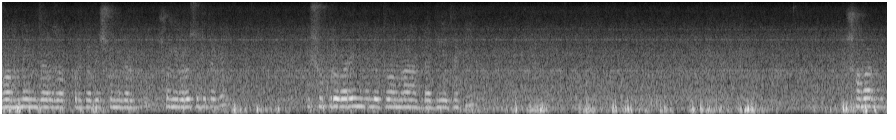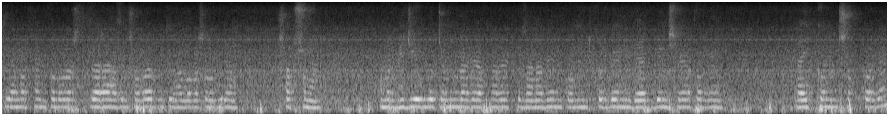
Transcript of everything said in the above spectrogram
গভর্নমেন্ট যারা জব করে তাদের শনিবার, শনিবারও ছুটি থাকে। শুক্রবারেই মূলত আমরা আড্ডা দিয়ে থাকি। সবার প্রতি আমার ফ্যান ফলোয়ার্স যারা আছেন, সবার প্রতি ভালোবাসা অবিরাম সবসময়। আমার ভিডিওগুলো কেমন লাগে আপনারা একটু জানাবেন কমেন্ট করবেন, দেখবেন শেয়ার করবেন লাইক কমেন্ট সব করবেন।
